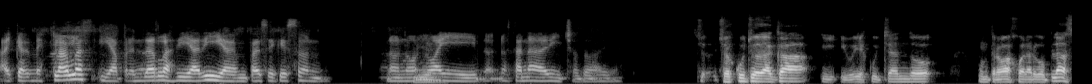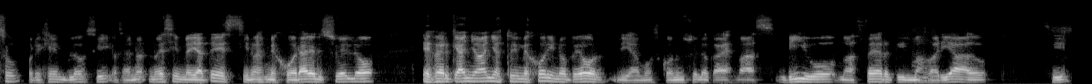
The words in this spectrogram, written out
hay que mezclarlas y aprenderlas día a día. Me parece que eso no, no, no hay, no, está nada dicho todavía. Yo, escucho de acá y, voy escuchando un trabajo a largo plazo, por ejemplo, ¿sí? O sea, no, no es inmediatez, sino es mejorar el suelo es ver que año a año estoy mejor y no peor, digamos, con un suelo cada vez más vivo, más fértil, más variado, ¿sí?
